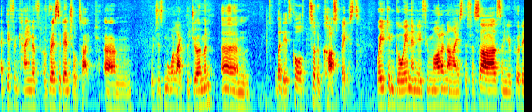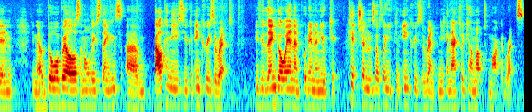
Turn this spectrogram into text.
a different kind of residential type, um, which is more like the German, um, but it's called sort of cost-based where you can go in and if you modernize the facades and you put in, you know, doorbells and all these things, um, balconies, you can increase the rent. If you then go in and put in a new ki kitchen, so, so you can increase the rent and you can actually come up to market rents.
